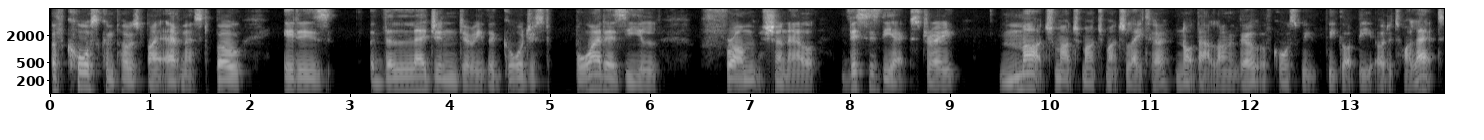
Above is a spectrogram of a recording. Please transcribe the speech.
of course, composed by Ernest Beaux. It is the legendary, the gorgeous Bois des Iles from Chanel. This is the extrait much, much, much, much later, not that long ago, of course, we, we got the Eau de Toilette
